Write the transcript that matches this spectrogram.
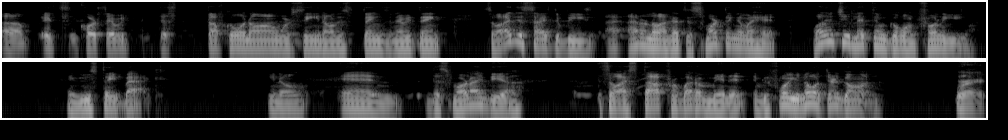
uh, it's of course every this stuff going on. We're seeing all these things and everything. So I decided to be. I, I don't know. I got this smart thing in my head. Why don't you let them go in front of you, and you stay back? You know, and the smart idea. So I stopped for about a minute, and before you know it, they're gone. Right.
